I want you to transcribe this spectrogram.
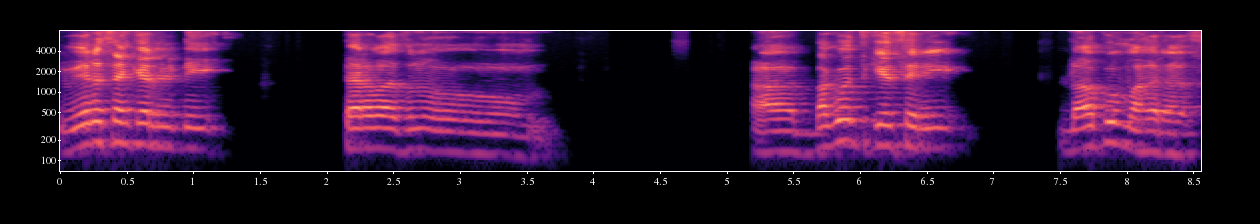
వీరశంకర్ రెడ్డి తర్వాతను ఆ, భగవత్ కేసరి డాకు మహారాజ్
